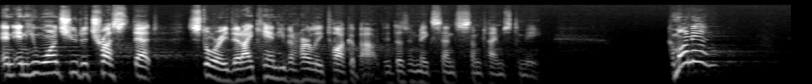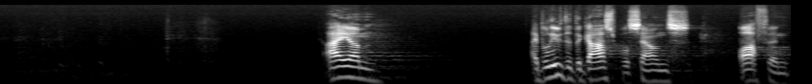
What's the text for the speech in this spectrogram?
And, and he wants you to trust that story that I can't even hardly talk about. It doesn't make sense sometimes to me. Come on in. I, um, I believe that the gospel sounds often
